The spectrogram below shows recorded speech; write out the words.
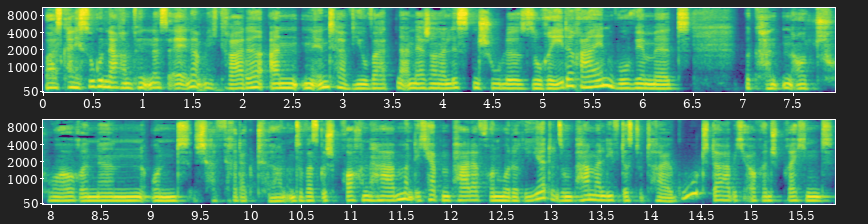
Boah, das kann ich so gut nachempfinden. Das erinnert mich gerade an ein Interview. Wir hatten an der Journalistenschule so Redereien, wo wir mit bekannten Autorinnen und Chefredakteuren und sowas gesprochen haben. Und ich habe ein paar davon moderiert und so ein paar Mal lief das total gut. Da habe ich auch entsprechend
